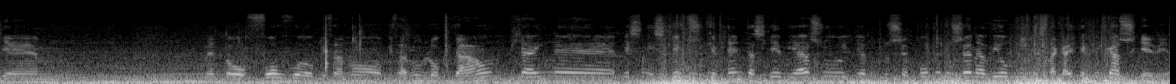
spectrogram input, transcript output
και με το φόβο πιθανό, πιθανού lockdown ποια είναι, ποιες είναι οι σκέψεις σου και ποια είναι τα σχέδιά σου για τους επόμενους ένα-δύο μήνες, τα καλλιτεχνικά σου σχέδια;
